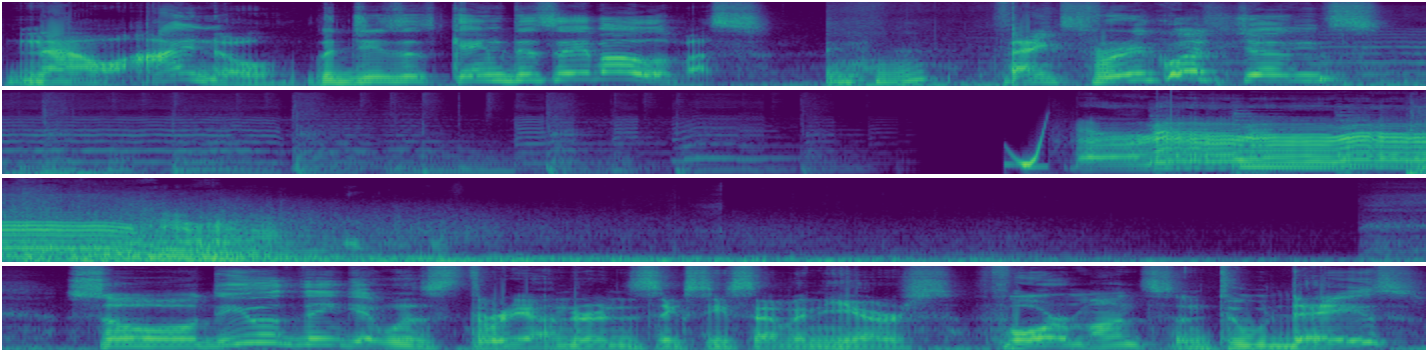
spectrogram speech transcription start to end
Now I know that Jesus came to save all of us. Mm-hmm. Thanks for your questions. So, do you think it was 367 years, 4 months, and 2 days?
